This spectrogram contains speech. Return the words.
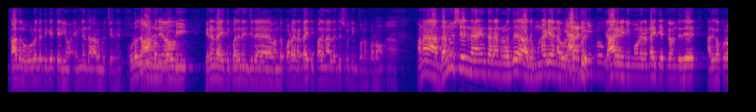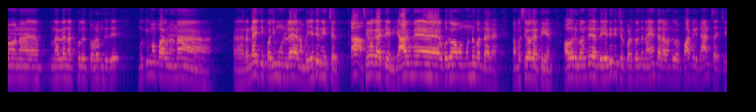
காதல் உலகத்துக்கே தெரியும். எங்கேருந்து ஆரம்பிச்சது? நானும். ரவுடி இரண்டாயிரத்தி பதினஞ்சுல வந்த படம் ரெண்டாயிரத்தி பதினாலுல இருந்து ஷூட்டிங் போன படம். ஆ. ஆனா தனுஷ் நயன்தாரான்ற வந்து அதுக்கு முன்னாடியான ஒரு நட்பு? யாரடி நீ மூணு ரெண்டாயிரத்தி எட்டுல வந்தது. அதுக்கப்புறம் நான் நல்ல நட்புகள் தொடர்ந்தது. முக்கியமா பார்க்கணும்னா அஹ், ரெண்டாயிரத்தி பதிமூணுல நம்ம எதிர்நீச்சல் சிவகார்த்திகேயன். யாருமே உதவாம முன்னுக்கு வந்தாரு நம்ம சிவகார்த்திகேயன். அவருக்கு வந்து அந்த எதிர்நீச்சல் படத்துல வந்து நயன்தாரா வந்து ஒரு பாட்டுக்கு டான்ஸ் ஆச்சு.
